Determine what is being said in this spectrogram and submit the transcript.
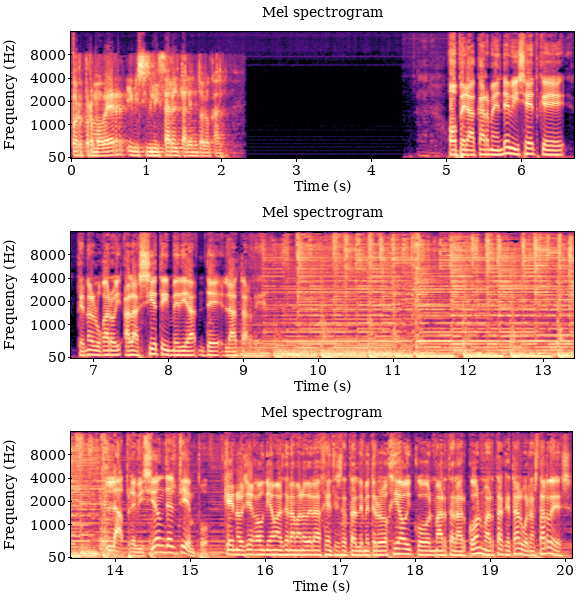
por promover y visibilizar el talento local. Ópera Carmen de Bizet que tendrá lugar hoy a las siete y media de la tarde. La previsión del tiempo. Que nos llega un día más de la mano de la Agencia Estatal de Meteorología, hoy con Marta Larcón. Marta, ¿qué tal? Buenas tardes.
